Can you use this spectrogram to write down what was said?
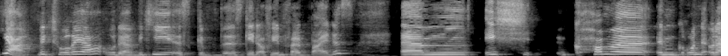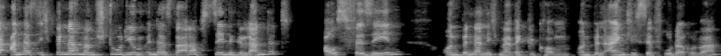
ja, Victoria oder Vicky, es, gibt, es geht auf jeden Fall beides. Ähm, ich komme im Grunde, oder anders, ich bin nach meinem Studium in der Startup-Szene gelandet, aus Versehen und bin dann nicht mehr weggekommen und bin eigentlich sehr froh darüber.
